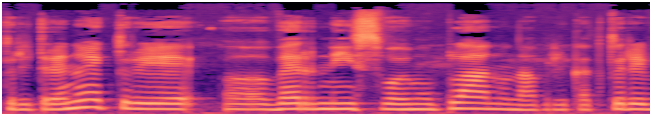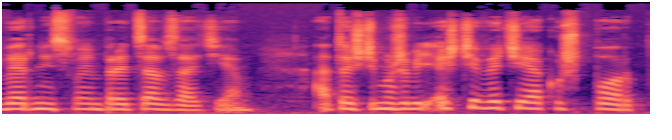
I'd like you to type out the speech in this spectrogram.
ktorý trénuje, ktorý je uh, verný svojmu plánu napríklad, ktorý je verný svojim predsavzatiam. A to ešte môže byť ešte väčšie ako šport.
